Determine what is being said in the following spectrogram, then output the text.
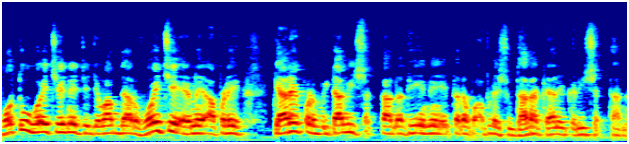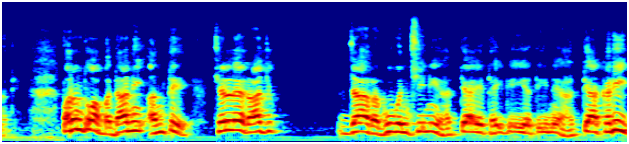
હોતું હોય છે ને જે જવાબદાર હોય છે એને આપણે ક્યારેય પણ મિટાવી શકતા નથી અને એ તરફ આપણે સુધારા ક્યારેય કરી શકતા નથી. પરંતુ આ બધાની અંતે છેલ્લે રાજ જા રઘુવંશીની હત્યા એ થઈ ગઈ હતી ને હત્યા કરી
